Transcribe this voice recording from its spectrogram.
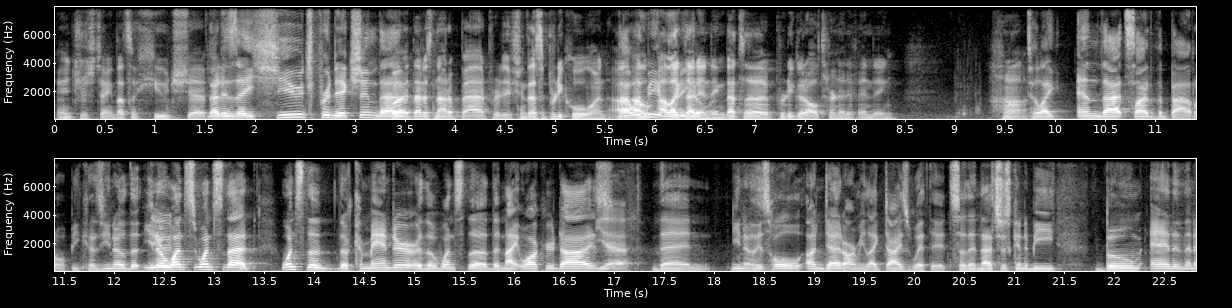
Interesting. That's a huge shift. That is a huge prediction that but that is not a bad prediction. That's a pretty cool one. I, That would I- be a I like that ending. one. That's a pretty good alternative ending. Huh. to like end that side of the battle because you know the you know once once that once the the commander or the once the the Nightwalker dies Yeah. then you know his whole undead army like dies with it so then that's just gonna be boom end and then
